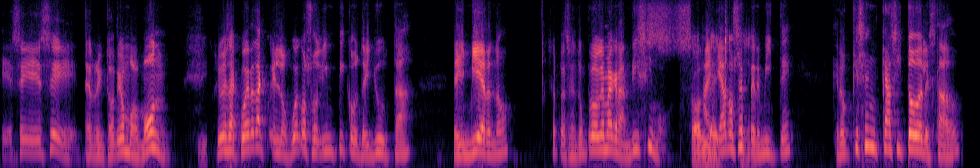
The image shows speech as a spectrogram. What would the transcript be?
ese, ese territorio mormón. Si se acuerda, en los Juegos Olímpicos de Utah de invierno se presentó un problema grandísimo. Allá no se permite, creo que es en casi todo el estado,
